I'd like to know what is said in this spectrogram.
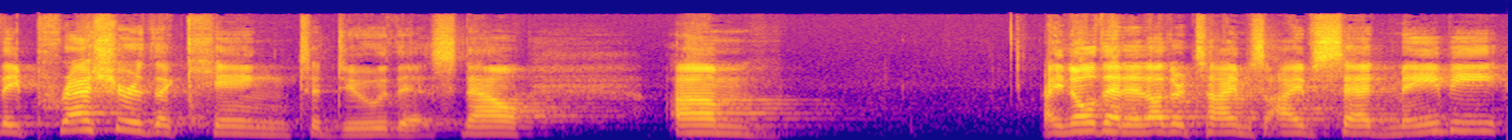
they pressure the king to do this. Now, um, I know that at other times I've said maybe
